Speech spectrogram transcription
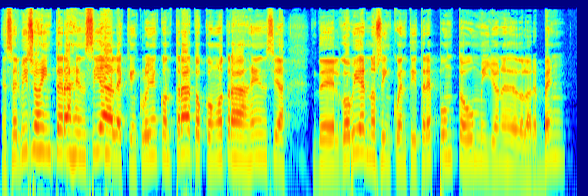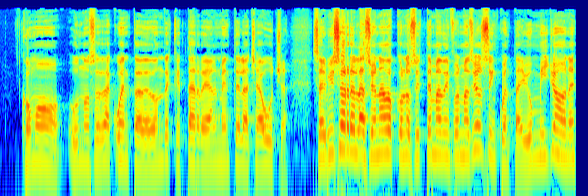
En servicios interagenciales que incluyen contratos con otras agencias del gobierno, 53.1 millones de dólares. ¿Ven? Cómo uno se da cuenta de dónde está realmente la chaucha. Servicios relacionados con los sistemas de información, 51 millones.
